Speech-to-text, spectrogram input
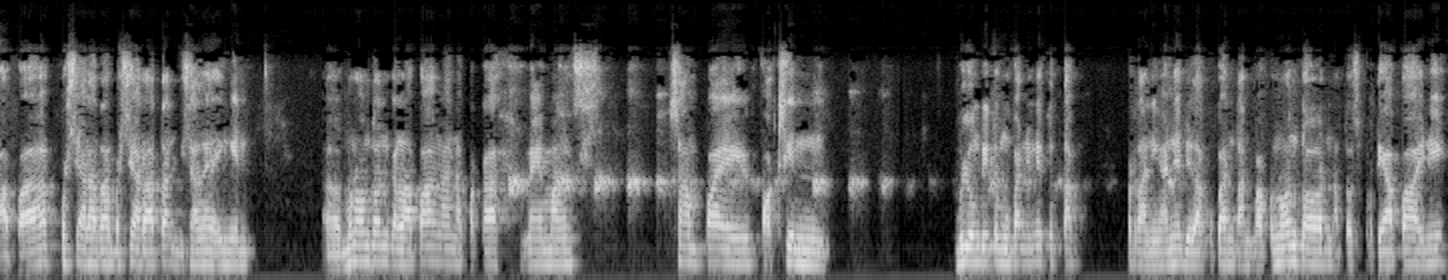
apa persyaratan-persyaratan misalnya ingin uh, menonton ke lapangan apakah memang sampai vaksin belum ditemukan ini tetap pertandingannya dilakukan tanpa penonton atau seperti apa ini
